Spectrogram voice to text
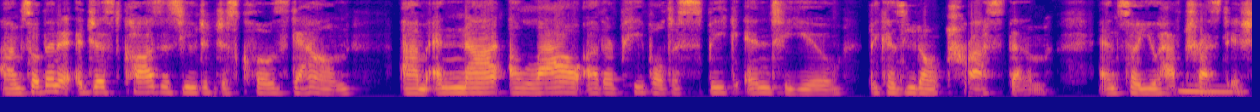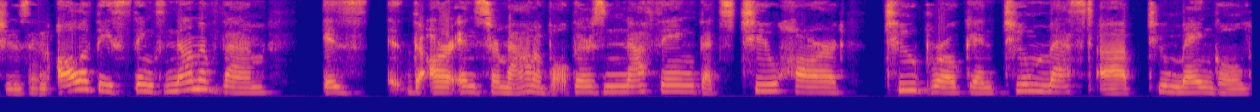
Um, so then it, just causes you to just close down um, and not allow other people to speak into you because you don't trust them. And so you have mm. trust issues and all of these things, none of them is are insurmountable. There's nothing that's too hard, too broken, too messed up, too mangled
